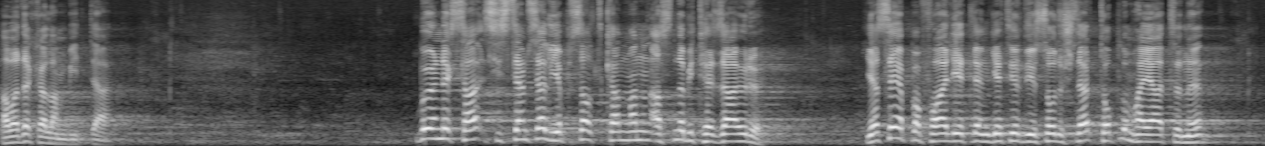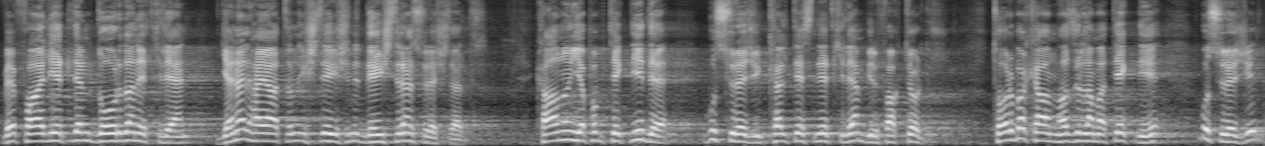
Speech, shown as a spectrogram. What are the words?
havada kalan bir iddia. Bu örnek sistemsel yapısal tıkanmanın aslında bir tezahürü. Yasa yapma faaliyetlerinin getirdiği sonuçlar toplum hayatını ve faaliyetlerini doğrudan etkileyen, genel hayatın işleyişini değiştiren süreçlerdir. Kanun yapım tekniği de bu sürecin kalitesini etkileyen bir faktördür. Torba kanun hazırlama tekniği bu sürecin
